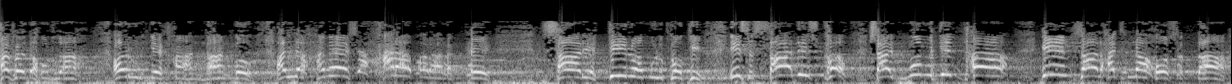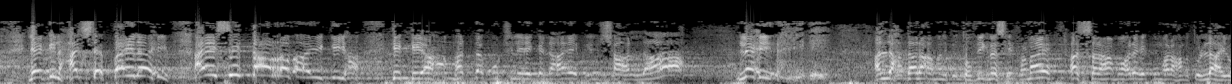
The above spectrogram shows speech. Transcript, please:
हफदुल्ला और उनके खानदान को अल्लाह हमेशा हरा भरा रखे। सारे तीनों मुल्कों की इस साजिश को शायद मुमकिन था कि इन साल हज ना हो सकता। लेकिन हज से पहले ही ऐसी कार्रवाई किया कि क्यामत तक उठने के लायक इंशाला नहीं रहेगी। अल्लाह तला अमल की तोफीक नसीब फरमाए। असल वरहमत लाला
